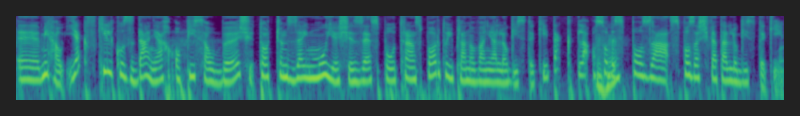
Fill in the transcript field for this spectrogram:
E, Michał, jak w kilku zdaniach opisałbyś to, czym zajmuje się zespół transportu i planowania logistyki, tak dla osoby spoza, spoza świata logistyki?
